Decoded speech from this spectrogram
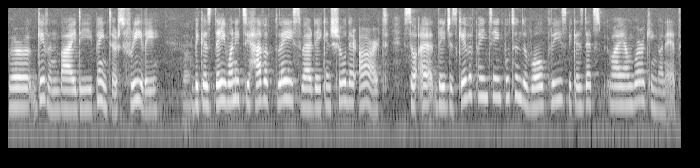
were given by the painters freely wow. because they wanted to have a place where they can show their art. So uh, they just gave a painting put on the wall please because that's why i'm working on it.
